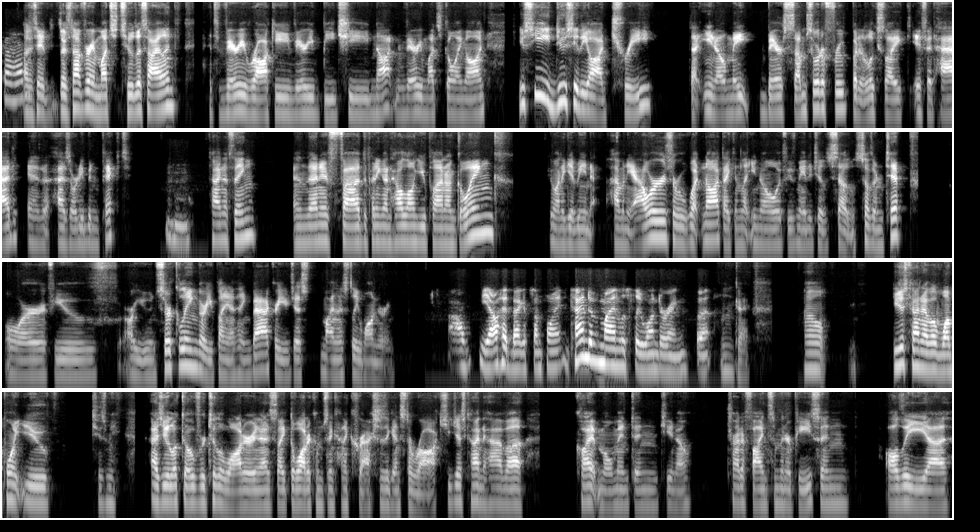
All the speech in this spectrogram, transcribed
Go ahead. I say there's not very much to this island. It's very rocky, very beachy, not very much going on. You see, do see the odd tree that you know may bear some sort of fruit, but it looks like if it had and it has already been picked, hmm kind of thing. And then if uh, depending on how long you plan on going, if you want to give me an, how many hours or whatnot, I can let you know if you've made it to the south, southern tip, or if you are you encircling, are you planning on heading back, or are you just mindlessly wandering. I'll yeah, I'll head back at some point. Kind of mindlessly wandering, but Okay. Well, you just kind of at one point you, excuse me, as you look over to the water and as like the water comes in, kind of crashes against the rocks. You just kind of have a quiet moment and you know try to find some inner peace and all the uh,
